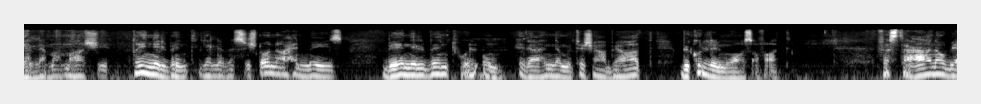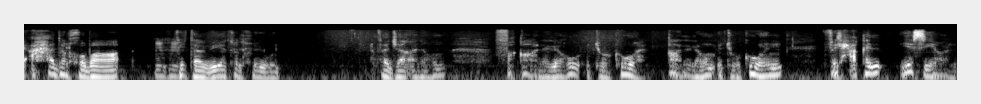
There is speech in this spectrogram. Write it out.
قال له ما ماشي. اعطيني البنت. قال له بس شلون راح نميز بين البنت والأم؟ إذا هن متشابهات بكل المواصفات. فاستعانوا بأحد الخبراء في تربية الخيول. فجاء لهم فقال له اتركوه. قال لهم اتركوهن في الحقل يسيرا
